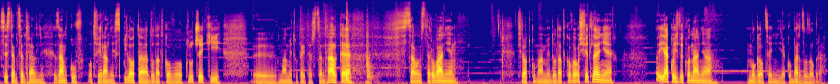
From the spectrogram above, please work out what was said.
system centralnych zamków otwieranych z pilota, dodatkowo kluczyki. Y, Mamy tutaj też centralkę z całym sterowaniem. W środku mamy dodatkowe oświetlenie. No i jakość wykonania mogę ocenić jako bardzo dobra.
